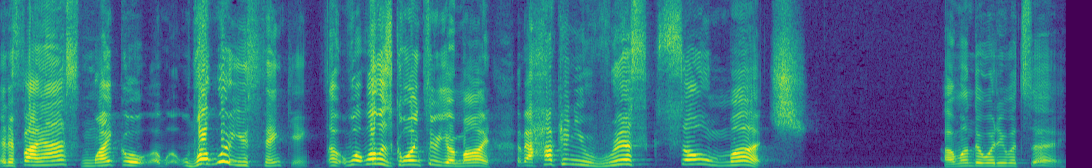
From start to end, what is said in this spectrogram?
And if I asked Michael, what were you thinking? Uh, what, was going through your mind about how can you risk so much? I wonder what he would say.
